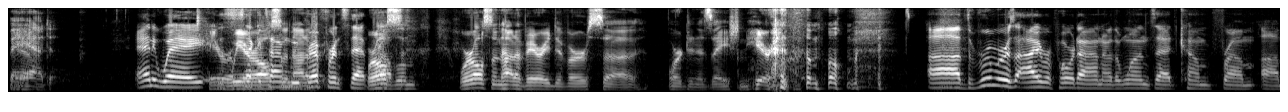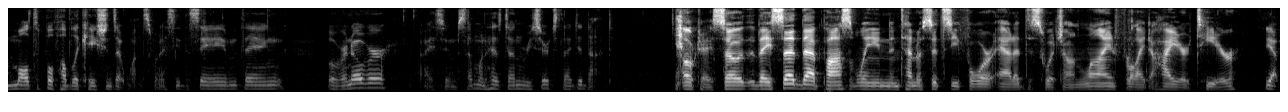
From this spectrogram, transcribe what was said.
bad. Anyway, this is Terrible. the We are second also time we've not a- that we're problem. also we're also not a very diverse uh, organization here at the moment. Uh, the rumors I report on are the ones that come from uh, multiple publications at once. When I see the same thing over and over, I assume someone has done research that I did not. okay, so they said that possibly Nintendo 64 added the Switch Online for like a higher tier. Yep.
